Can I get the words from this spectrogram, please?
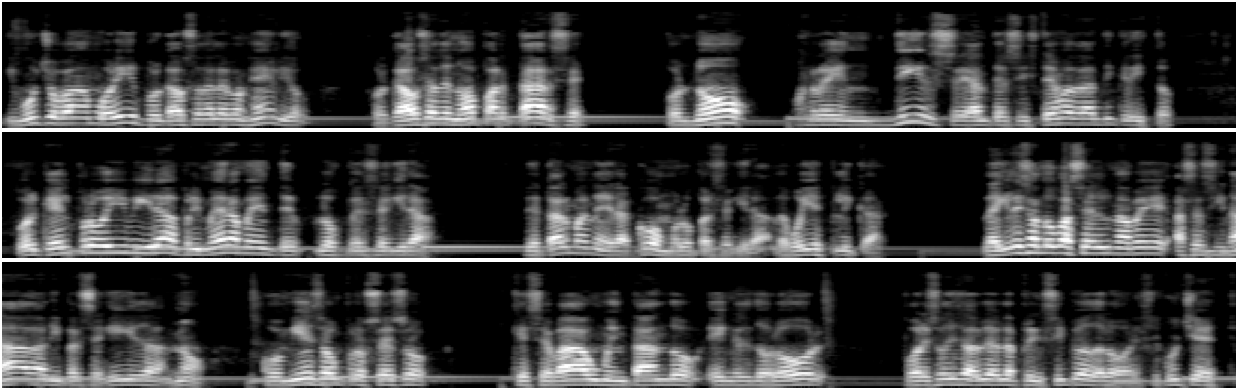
Y muchos van a morir por causa del Evangelio, por causa de no apartarse, por no rendirse ante el sistema del anticristo, porque él prohibirá, primeramente los perseguirá. De tal manera como lo perseguirá. Le voy a explicar. La iglesia no va a ser de una vez asesinada ni perseguida, no. Comienza un proceso que se va aumentando en el dolor. Por eso dice el principio de dolores. Escuche esto.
